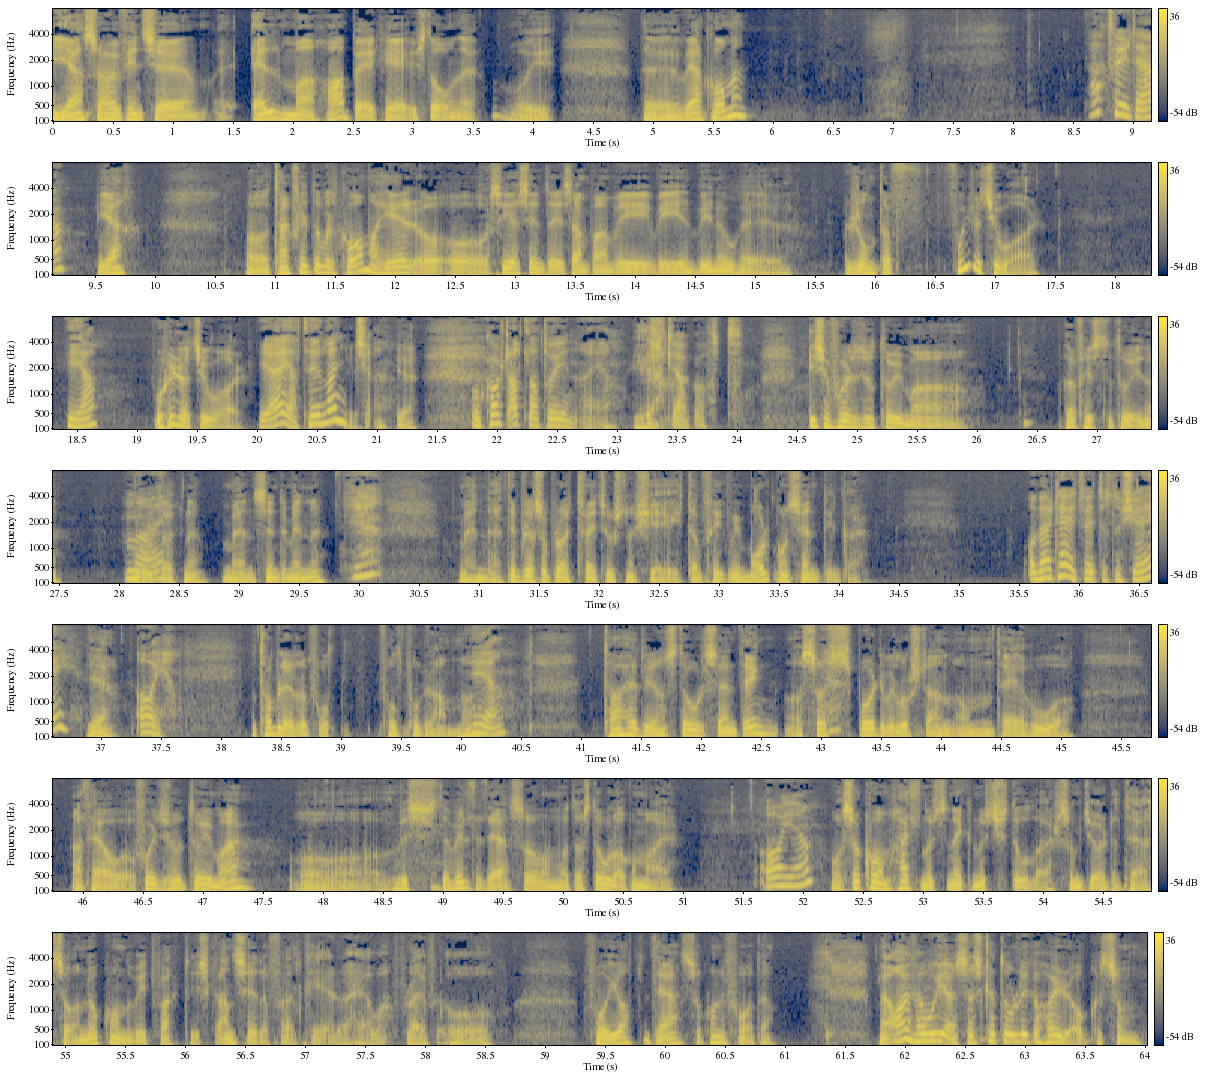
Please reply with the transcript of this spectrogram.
Ja, så har vi finnes Elma Habeck her i stående. Og, uh, velkommen. Takk for det. Ja, og takk for at du vil komme her og, og se oss inn i samband vi, vi, vi nå uh, rundt av 24 år. Ja. 24 år? Ja, ja, til lunsje. Ja. ja. Og kort alle togene, ja. ja. Virkelig godt. Ikke for at du tog med de første togene? Nei. Utökna, men sinde minne. Ja. Men uh, det blev så bra 2021. da fikk vi morgonsendingar. Och det i 2021? Ja. Åh oh, ja. Och då blev det fullt, fullt program. Ja. ja. Ta hade vi en stor sending och så ja. vi lustan om det hur att jag får ju timer, och hvis det ville det så måtte jag stola och komma. Oh, ja. Og så kom helt nytt snakk nytt stolar som gjør det til. Så nå kunne vi faktisk ansette folk her og her og, og få hjelp til det, så kunne vi få det. Men av for vi så skal du lykke høyre og som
